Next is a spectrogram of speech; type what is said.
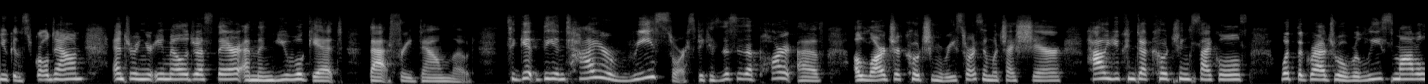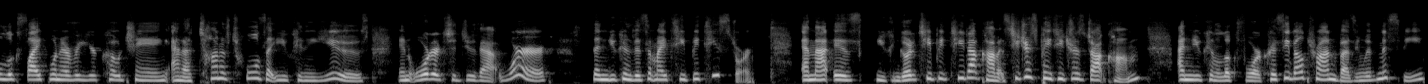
You can scroll down, entering your email address there, and then you will get that free download. To get the entire resource, because this is a part of a larger coaching resource in which I share how you conduct coaching cycles, what the gradual release model looks like whenever you're coaching, and a ton of tools that you can use in order to do that work then you can visit my TPT store. And that is, you can go to tpt.com. It's teacherspayteachers.com. And you can look for Chrissy Beltran, Buzzing with Miss B.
